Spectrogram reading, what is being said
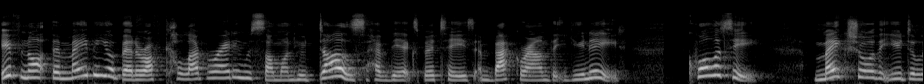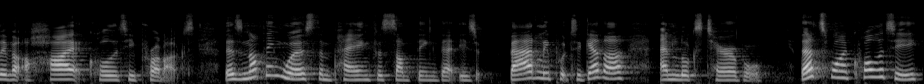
If not, then maybe you're better off collaborating with someone who does have the expertise and background that you need. Quality. Make sure that you deliver a high quality product. There's nothing worse than paying for something that is badly put together and looks terrible. That's why quality,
